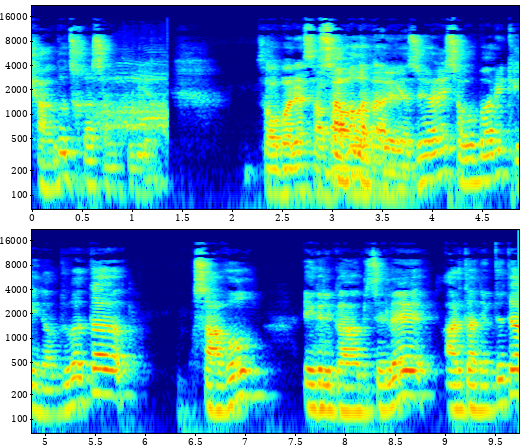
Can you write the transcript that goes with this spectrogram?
ჩაგდო 9 სამფურიანი. საუბარია საბა საბალატარიაზე არის საუბარი კი ნამდვილად და საღოლ ეგრე გააგზელე არ დანებდე და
